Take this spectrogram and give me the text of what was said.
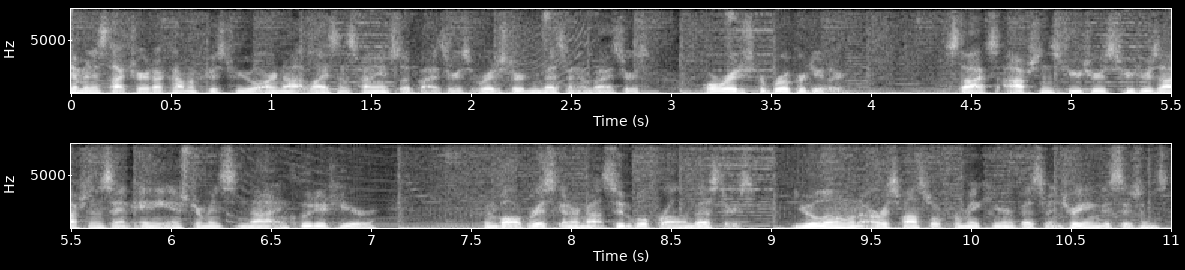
10MinuteStockTrader.com and Uhl are not licensed financial advisors, registered investment advisors, or registered broker-dealer. Stocks, options, futures, futures options, and any instruments not included here involve risk and are not suitable for all investors. You alone are responsible for making your investment trading decisions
